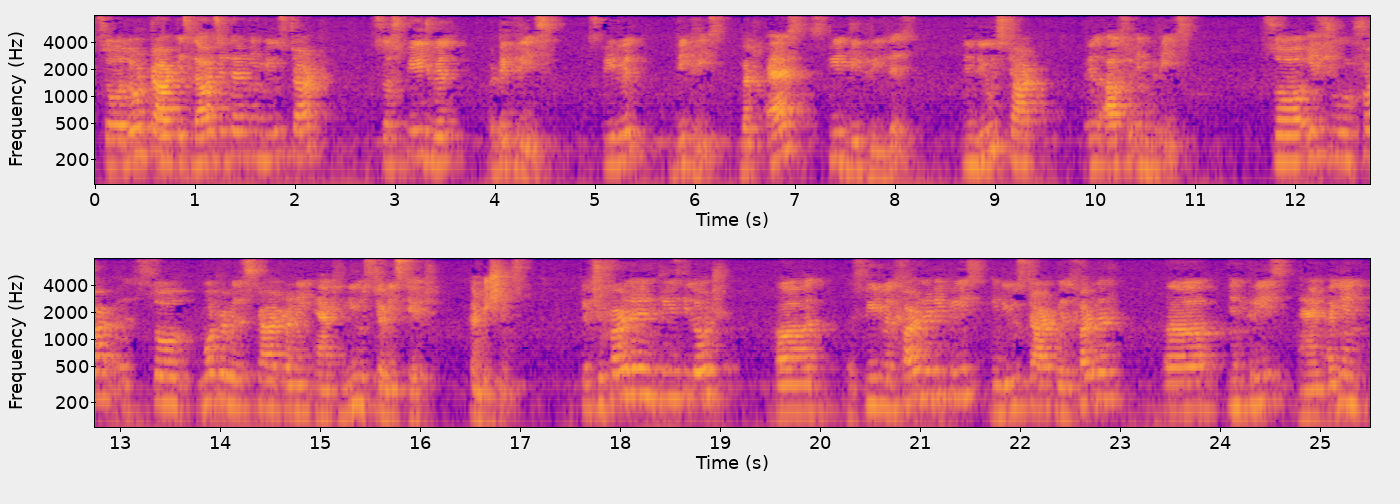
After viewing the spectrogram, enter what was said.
So load torque is larger than induced torque so speed will decrease. Speed will decrease. But as speed decreases induced torque will also increase. So if you so motor will start running at new steady state conditions. If you further increase the load uh, the speed will further decrease induced torque will further uh, increase and again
